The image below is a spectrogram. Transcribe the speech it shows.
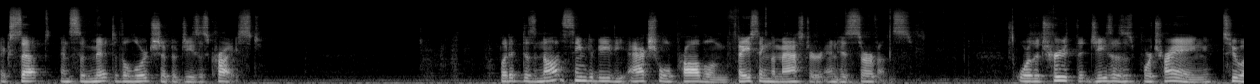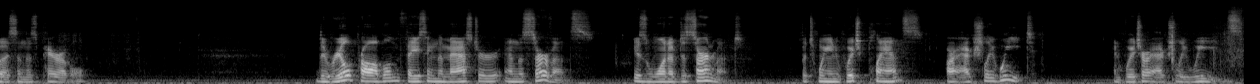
accept, and submit to the lordship of Jesus Christ. But it does not seem to be the actual problem facing the master and his servants or the truth that Jesus is portraying to us in this parable. The real problem facing the master and the servants is one of discernment between which plants are actually wheat and which are actually weeds.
